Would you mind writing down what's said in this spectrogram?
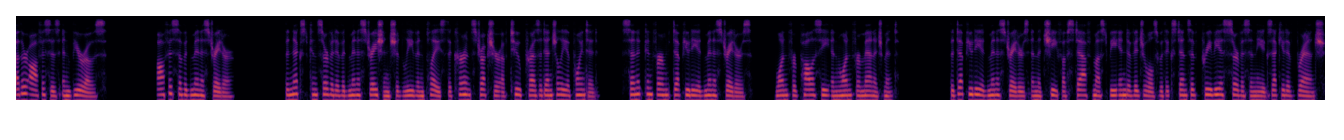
Other offices and bureaus. Office of Administrator. The next conservative administration should leave in place the current structure of two presidentially appointed, Senate confirmed deputy administrators, one for policy and one for management the deputy administrators and the chief of staff must be individuals with extensive previous service in the executive branch,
